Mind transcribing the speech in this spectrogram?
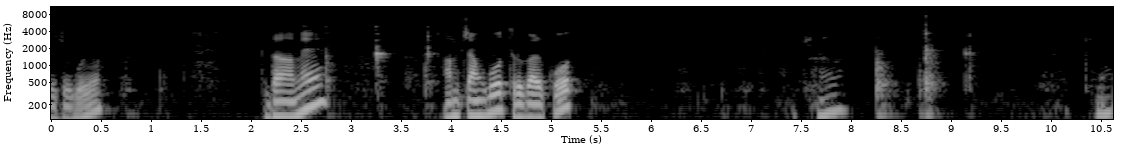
그려주고요. 그 다음에 암장부 들어갈 곳 이렇게 이렇게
